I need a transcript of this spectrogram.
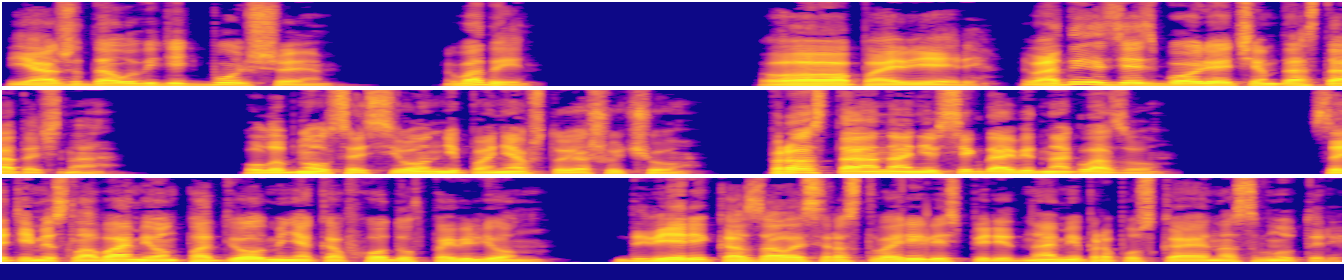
я ожидал увидеть больше. Воды». «О, поверь, воды здесь более чем достаточно», — улыбнулся Сион, не поняв, что я шучу. «Просто она не всегда видна глазу. С этими словами он подвел меня ко входу в павильон. Двери, казалось, растворились перед нами, пропуская нас внутрь.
